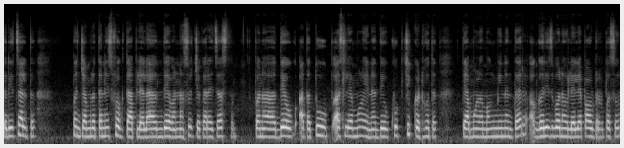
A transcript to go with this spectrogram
तरी चालतं. पंचामृतानेच फक्त आपल्याला देवांना स्वच्छ करायचं असतं. पण देव आता तूप असल्यामुळे ना देव खूप चिकट होतात. त्यामुळं मग मी नंतर घरीच बनवलेल्या पावडरपासून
